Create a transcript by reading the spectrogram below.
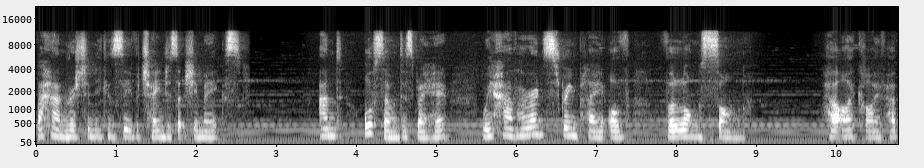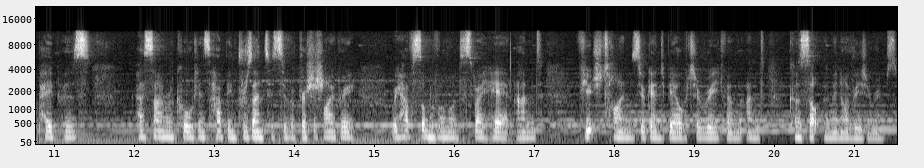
the handwritten, you can see the changes that she makes. And also on display here, we have her own screenplay of The Long Song. Her archive, her papers, her sound recordings have been presented to the British Library. We have some of them on display here and future times you're going to be able to read them and consult them in our reading rooms.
